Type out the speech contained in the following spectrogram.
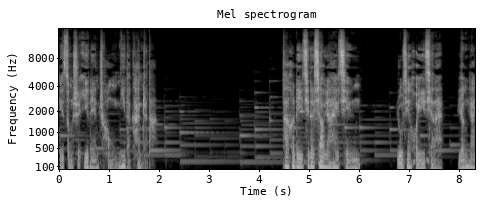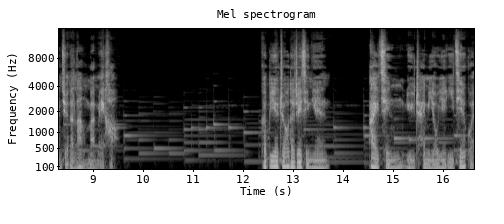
也总是一脸宠溺的看着他。他和李琦的校园爱情，如今回忆起来，仍然觉得浪漫美好。可毕业之后的这几年，爱情与柴米油盐一接轨，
